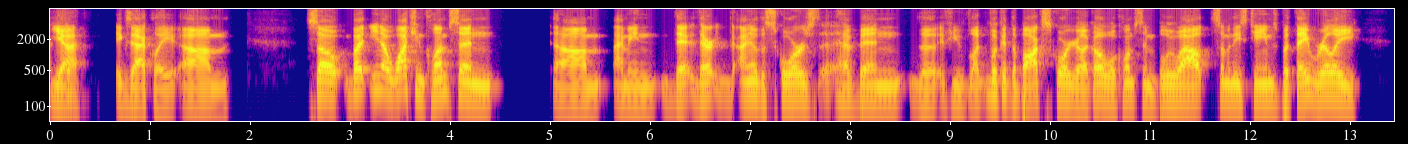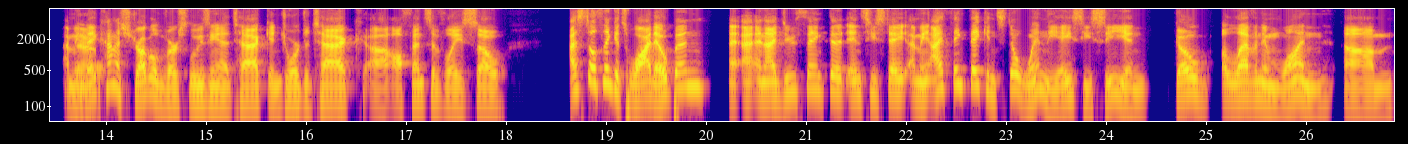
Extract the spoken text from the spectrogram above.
yeah, exactly. Um, so, but you know, watching Clemson, um, I mean, they're, they're, I know the scores have been the, if you like, look at the box score, you're like, oh, well, Clemson blew out some of these teams, but they really, I mean, they kind of struggled versus Louisiana Tech and Georgia Tech uh, offensively. So I still think it's wide open. And I do think that NC State, I mean, I think they can still win the ACC and go 11 and 1. Um,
